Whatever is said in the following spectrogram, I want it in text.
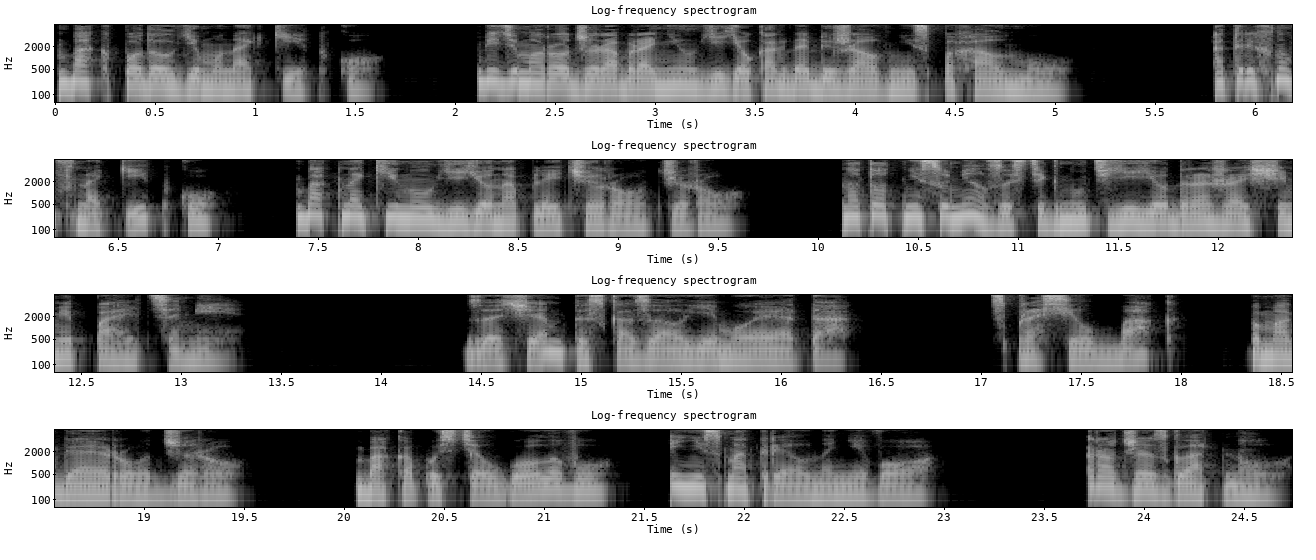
Бак подал ему накидку. Видимо, Роджер обронил ее, когда бежал вниз по холму. Отряхнув накидку, Бак накинул ее на плечи Роджеру. Но тот не сумел застегнуть ее дрожащими пальцами. «Зачем ты сказал ему это?» — спросил Бак, помогая Роджеру. Бак опустил голову и не смотрел на него. Роджер сглотнул,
